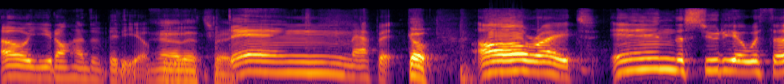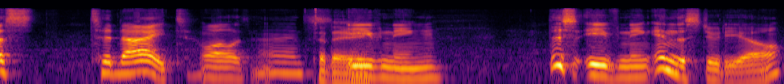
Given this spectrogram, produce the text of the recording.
Oh, you don't have the video. Yeah, that's right. Dang, nap it. Go. All right, in the studio with us tonight. Well, uh, it's Today. evening. This evening in the studio,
